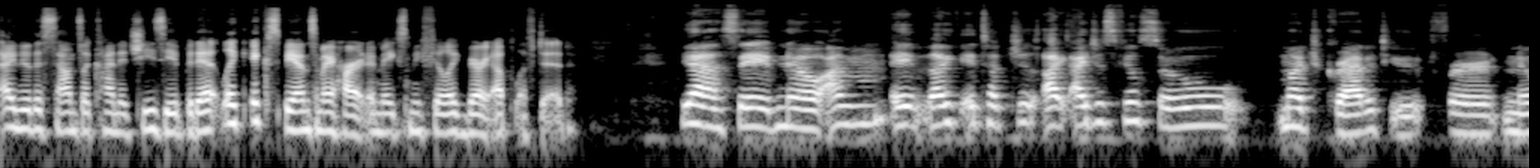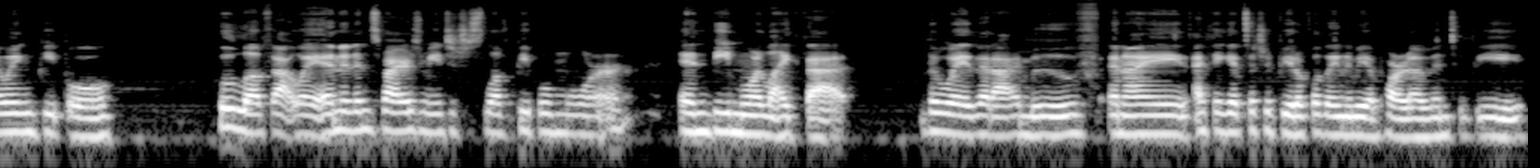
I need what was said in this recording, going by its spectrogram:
I know this sounds like kind of cheesy, but it like expands my heart. It makes me feel like very uplifted. Yeah, same. No, I'm it, like it touches. I I just feel so much gratitude for knowing people who love that way and it inspires me to just love people more and be more like that the way that I move and I I think it's such a beautiful thing to be a part of and to be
